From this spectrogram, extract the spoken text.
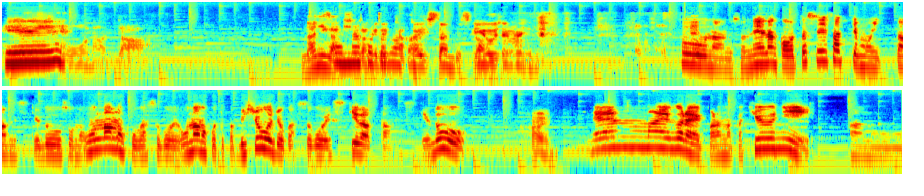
へえ。そうなんだ。何がきっかけで他界したんですか？必要じゃないんだ。そうなんですよね。なんか私さっきも言ったんですけど、その女の子がすごい、女の子というか美少女がすごい好きだったんですけど、はい。年前ぐらいからなんか急に、あの、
